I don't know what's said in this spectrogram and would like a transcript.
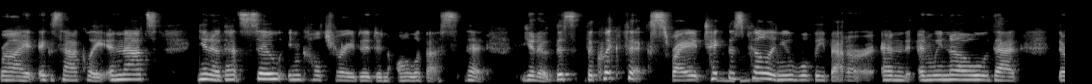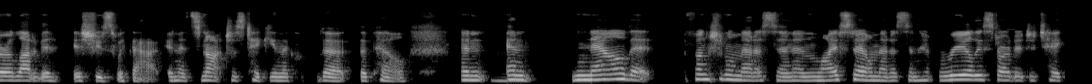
right exactly and that's you know that's so enculturated in all of us that you know this the quick fix right take mm-hmm. this pill and you will be better better and and we know that there are a lot of issues with that and it's not just taking the the, the pill and mm-hmm. and now that functional medicine and lifestyle medicine have really started to take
